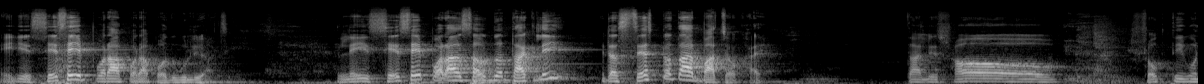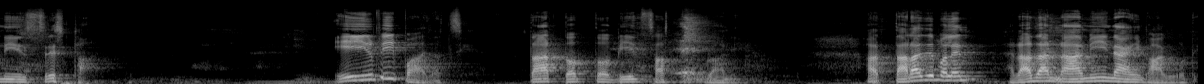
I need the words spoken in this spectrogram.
এই যে শেষে পরা পরা পদগুলি আছে। এই শেষে পরা শব্দ থাকলেই এটা শ্রেষ্ঠতার বাচক হয়। তাহলে সব শক্তিগুণী শ্রেষ্ঠা। এইরূপেই পাওয়া যাচ্ছে। তার তত্ত্ববিদ শাস্ত্র, পুরাণী। আর তারা যে বলেন রাধার নামই নাই ভাগবতী।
